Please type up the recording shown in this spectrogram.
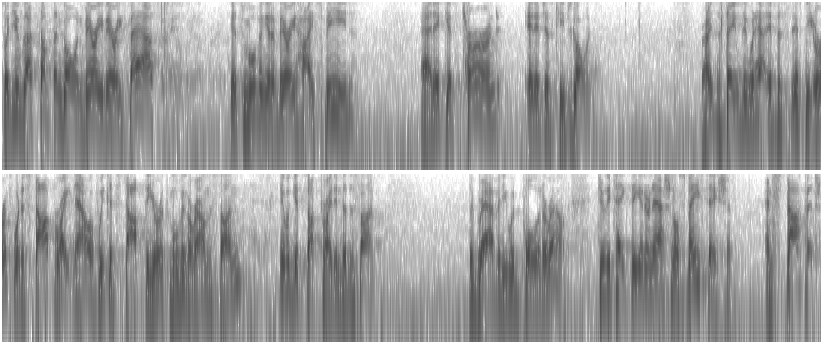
But you've got something going very, very fast. It's moving at a very high speed, and it gets turned, and it just keeps going. Right? The same thing would happen if, this, if the Earth were to stop right now. If we could stop the Earth moving around the sun, it would get sucked right into the sun. The gravity would pull it around. If you could take the International Space Station and stop it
